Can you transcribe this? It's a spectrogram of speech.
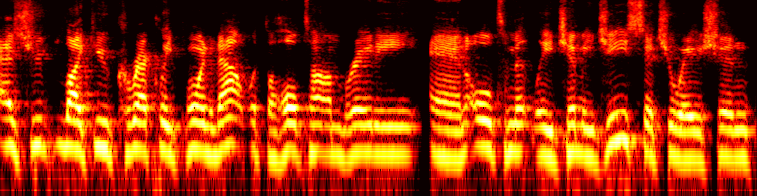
as you like you correctly pointed out with the whole Tom Brady and ultimately Jimmy G situation,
